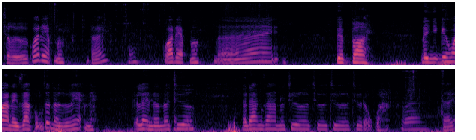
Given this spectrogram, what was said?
Trời ơi quá đẹp luôn. Đấy quá đẹp luôn. Đấy tuyệt vời. Đây những cái hoa này ra cũng rất là hứa hẹn này. Cái này nó nó chưa nó đang ra nó chưa chưa chưa chưa đậu quả. Vâng. Đấy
